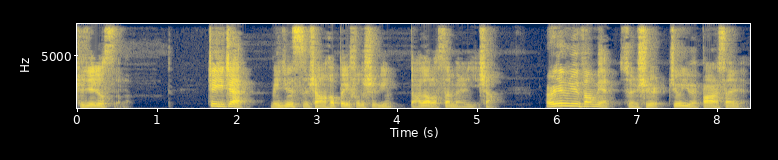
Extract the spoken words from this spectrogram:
直接就死了。这一战，美军死伤和被俘的士兵达到了三百人以上，而英军方面损失只有一百八十三人。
